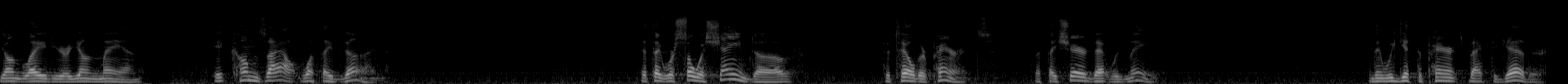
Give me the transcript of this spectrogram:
young lady or young man, it comes out what they've done. That they were so ashamed of to tell their parents, but they shared that with me. And then we get the parents back together,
